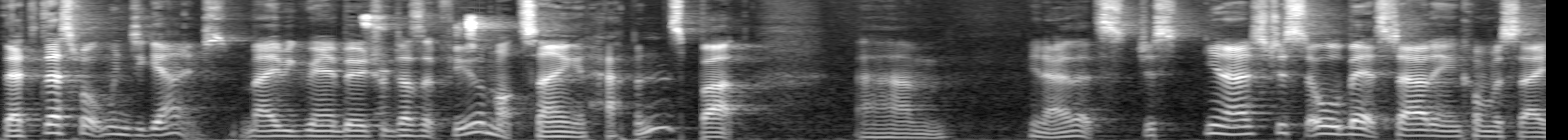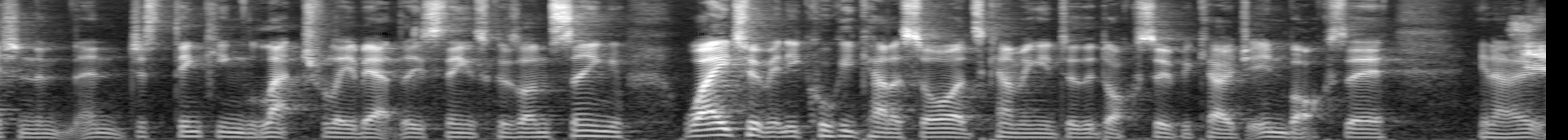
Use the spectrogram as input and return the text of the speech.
that's that's what wins you games. Maybe Grant Birchall does it for you. I'm not saying it happens, but um, you know that's just you know it's just all about starting a conversation and, and just thinking laterally about these things because I'm seeing way too many cookie cutter sides coming into the Doc Super Coach inbox. There, you know, Yeah.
